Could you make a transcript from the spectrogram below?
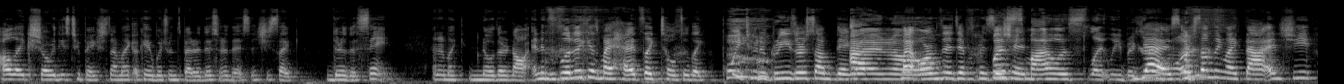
I'll like show her these two pictures. I'm like, okay, which one's better, this or this? And she's like, they're the same. And I'm like, no, they're not. And it's literally because my head's like tilted like 0.2 degrees or something. I know. My arm's in a different position. My smile is slightly bigger. yes, or something like that. And she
